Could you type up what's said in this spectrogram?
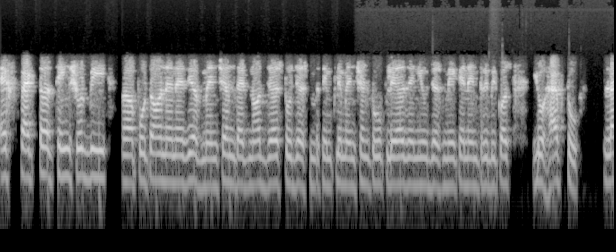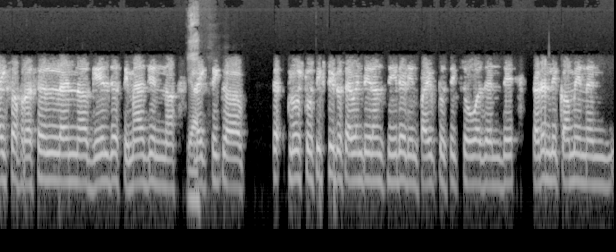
X factor thing should be uh, put on, and as you have mentioned, that not just to just simply mention two players and you just make an entry because you have to. Likes of Russell and uh, Gayle, just imagine uh, yeah. like six, uh, close to 60 to 70 runs needed in five to six overs, and they suddenly come in and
